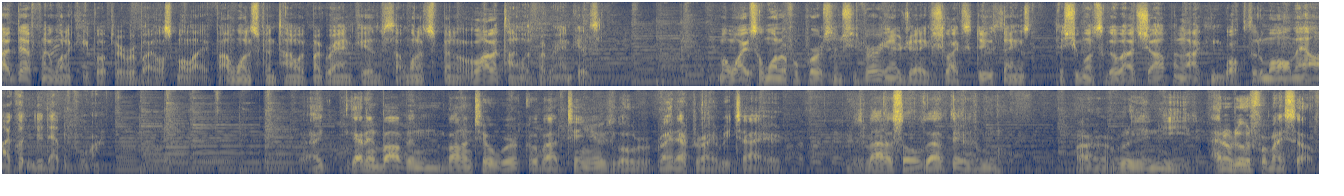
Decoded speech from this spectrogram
I definitely want to keep up to everybody else in my life. I want to spend time with my grandkids. I want to spend a lot of time with my grandkids. My wife's a wonderful person. She's very energetic. She likes to do things. If she wants to go out shopping, I can walk through the mall now. I couldn't do that before. I got involved in volunteer work about 10 years ago, right after I retired. There's a lot of souls out there who are really in need. I don't do it for myself.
